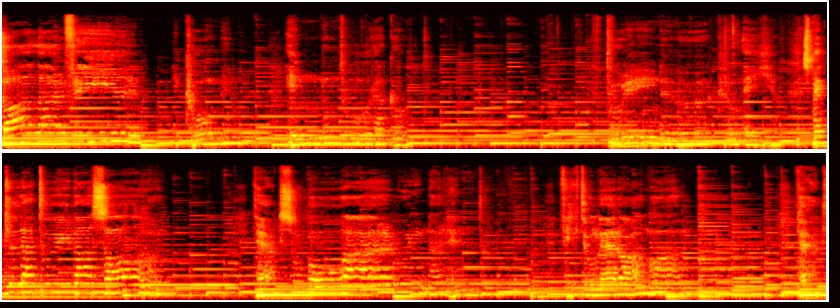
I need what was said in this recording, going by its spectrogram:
salar frier i kommer innom tora gott. Torine ökro eia spekla tuina sal. Tack som boar unnar hendur Fick du mer amal Tack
